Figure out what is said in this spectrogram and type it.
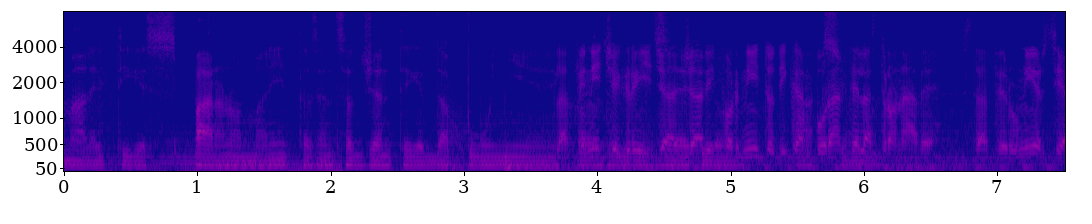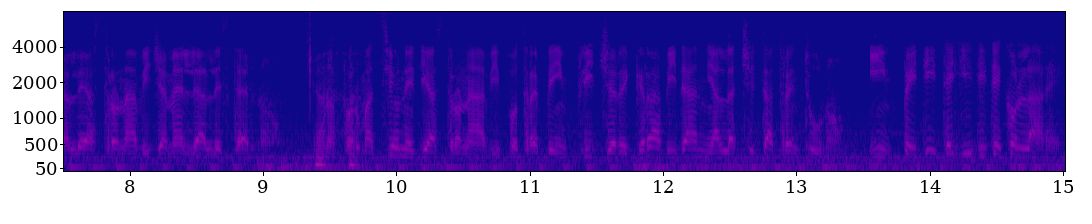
male. Tutti che sparano a manetta senza gente che dà pugni. La Fenice Grigia ha già rifornito di carburante l'astronave. Sta per unirsi alle astronavi gemelle all'esterno. Ah. Una formazione di astronavi potrebbe infliggere gravi danni alla città 31. Impeditegli di decollare.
